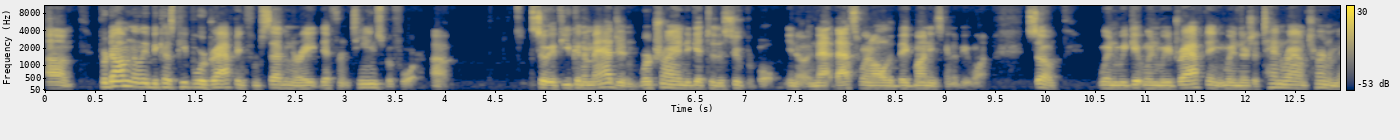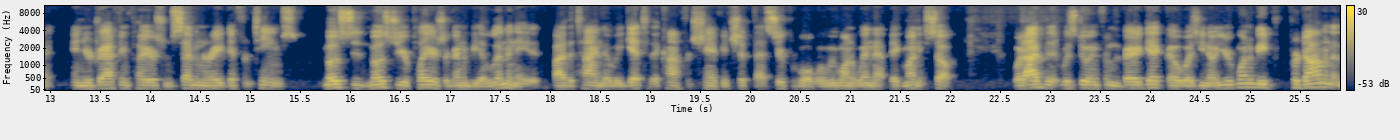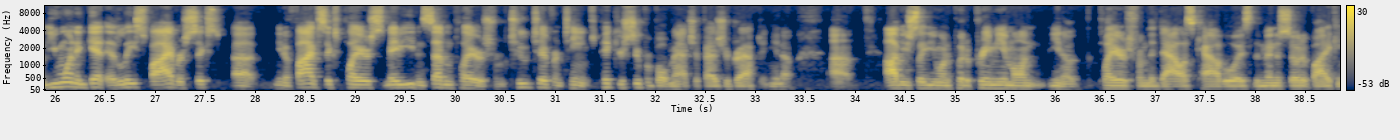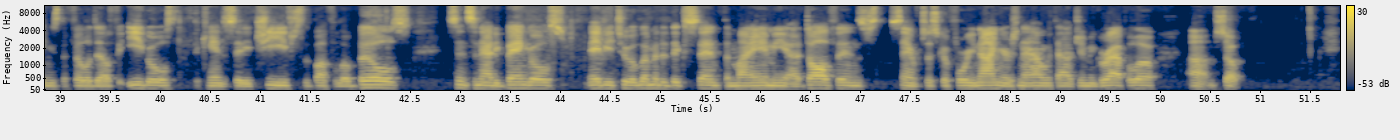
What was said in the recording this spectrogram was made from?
Um, predominantly because people were drafting from seven or eight different teams before. Um, so if you can imagine, we're trying to get to the Super Bowl, you know, and that that's when all the big money is going to be won. So when we get when we're drafting when there's a 10 round tournament and you're drafting players from seven or eight different teams most of most of your players are going to be eliminated by the time that we get to the conference championship that super bowl when we want to win that big money. So what i was doing from the very get-go was you know you want to be predominant you want to get at least five or six uh, you know five six players maybe even seven players from two different teams. Pick your super bowl matchup as you're drafting you know um, obviously you want to put a premium on you know players from the Dallas Cowboys, the Minnesota Vikings, the Philadelphia Eagles, the Kansas City Chiefs, the Buffalo Bills, Cincinnati Bengals, maybe to a limited extent the Miami uh, Dolphins, San Francisco 49ers now without Jimmy Garoppolo. Um, so,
